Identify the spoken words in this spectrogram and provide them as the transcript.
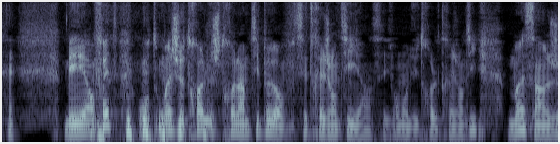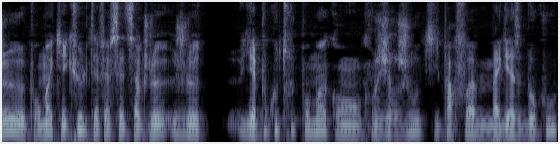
mais en fait, on- moi, je troll, je troll un petit peu. C'est très gentil. hein, c'est vraiment du troll très gentil. Moi, c'est un jeu pour moi qui est culte FF7. C'est-à-dire que je le, je le, il y a beaucoup de trucs pour moi quand, quand j'y rejoue qui parfois m'agacent beaucoup.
